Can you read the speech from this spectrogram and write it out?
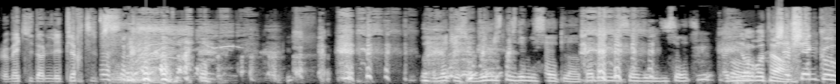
le mec qui donne les pires tips. Le mec est sur 2006-2007, là. Pas 2016-2017. À 10 ans de retard. Shevchenko,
